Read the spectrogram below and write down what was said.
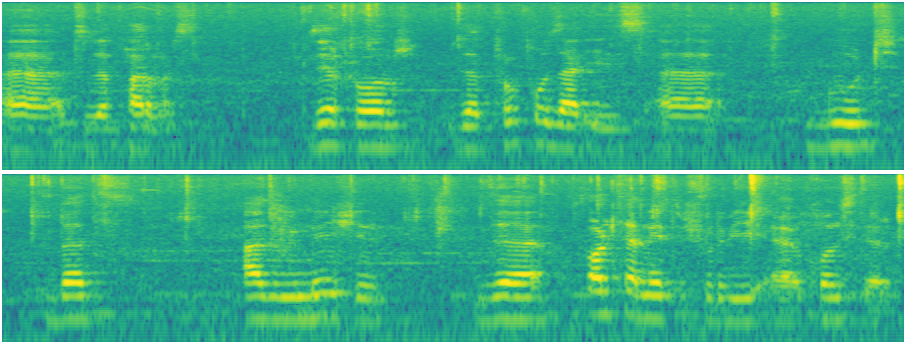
uh, to the farmers. Therefore, the proposal is good, but as we mentioned, the alternative should be uh, considered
